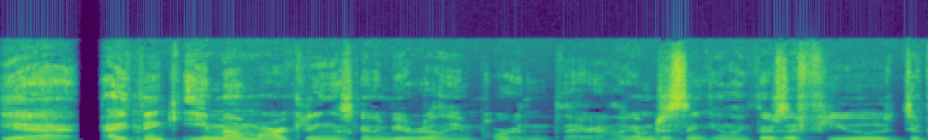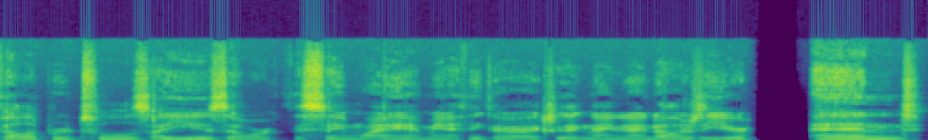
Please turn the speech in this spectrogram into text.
Yeah, I think email marketing is going to be really important there. Like I'm just thinking like there's a few developer tools I use that work the same way. I mean, I think they're actually like $99 a year and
